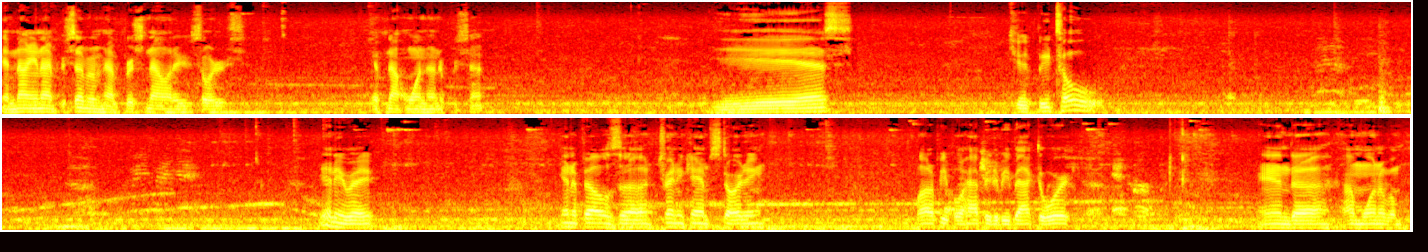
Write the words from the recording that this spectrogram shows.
And 99% of them have personality disorders, if not 100%. Yes. Truth be told. Any rate, NFL's uh, training camp starting. A lot of people are happy to be back to work, and uh, I'm one of them.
